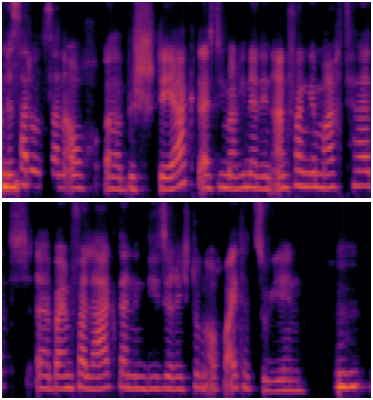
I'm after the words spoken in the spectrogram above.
Und das mhm. hat uns dann auch äh, bestärkt, als die Marina den Anfang gemacht hat, äh, beim Verlag dann in diese Richtung auch weiterzugehen. Mhm.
